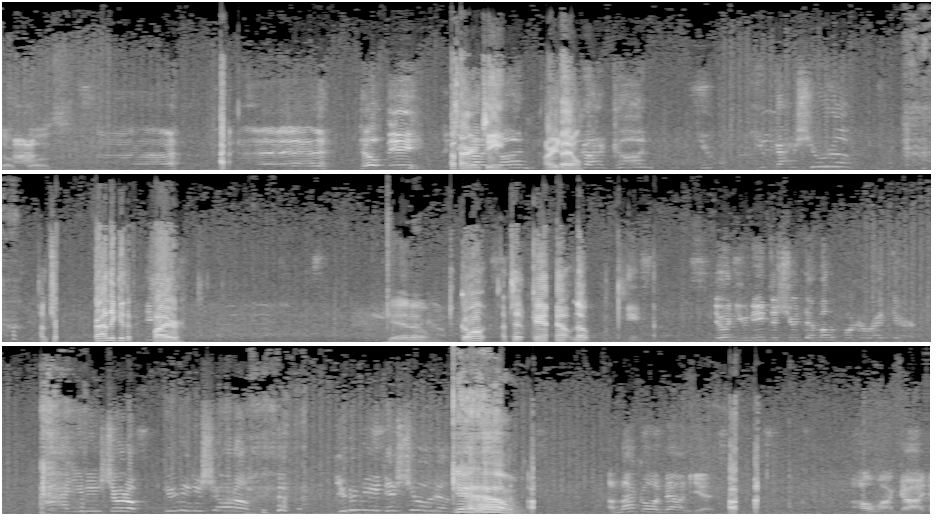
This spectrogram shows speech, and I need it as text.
so Ah. close. Uh, uh, help me! You got a Argentine. gun! You Argentine. got a gun! You, you gotta shoot him! I'm try trying to get the fire. Get him. Go. on. I'm taking out. Nope. Dude, you need to shoot that motherfucker right there. Ah, you need to shoot him! You need to shoot him! You need to shoot him! Get him! I'm not going down yet. Oh my god,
